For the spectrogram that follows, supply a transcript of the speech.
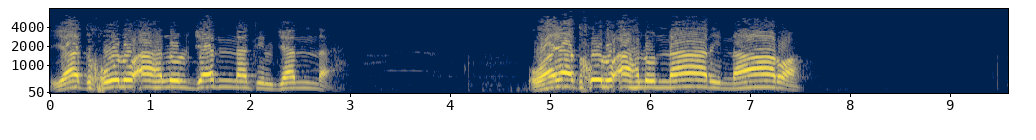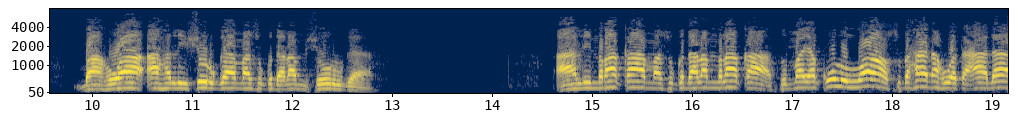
Yadkhulu ahlul jannatil jannah wa yadkhulu ahlun nari nara bahwa ahli surga masuk ke dalam surga. Ahli neraka masuk ke dalam neraka. Thumma yaqulullah subhanahu wa ta'ala.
